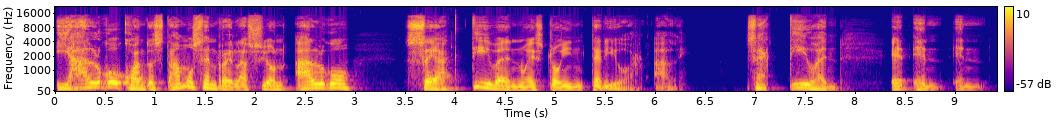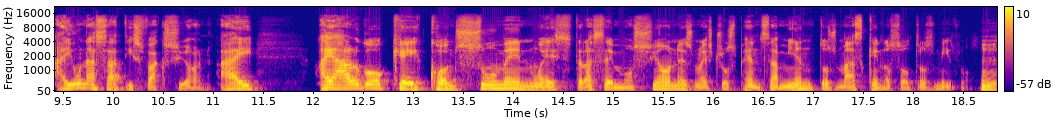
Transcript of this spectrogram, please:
y algo, cuando estamos en relación, algo se activa en nuestro interior, Ale. Se activa en, en- en- en- hay una satisfacción, hay, hay algo que consume nuestras emociones, nuestros pensamientos más que nosotros mismos. Mm.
